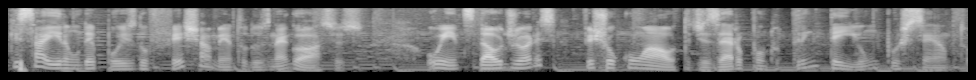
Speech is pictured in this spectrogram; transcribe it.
que saíram depois do fechamento dos negócios. O índice Dow Jones fechou com alta de 0,31%.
